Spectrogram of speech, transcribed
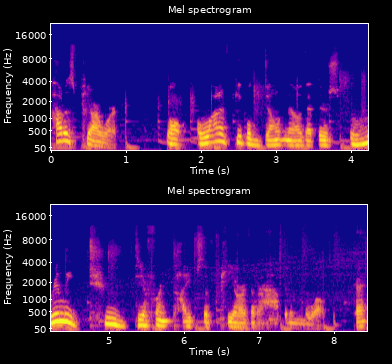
How does PR work? Well, a lot of people don't know that there's really two different types of PR that are happening in the world. Okay.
